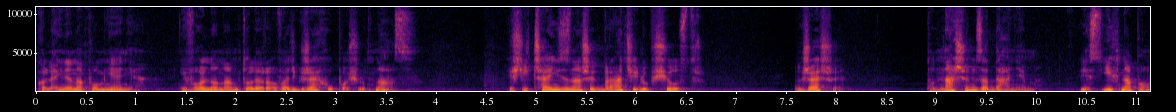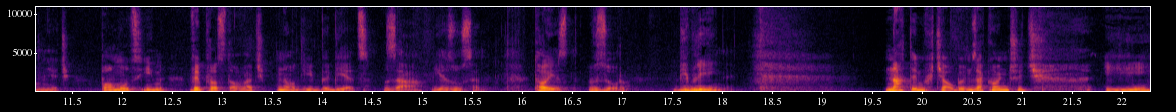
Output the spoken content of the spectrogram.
kolejne napomnienie. Nie wolno nam tolerować grzechu pośród nas. Jeśli część z naszych braci lub sióstr grzeszy, to naszym zadaniem jest ich napomnieć, pomóc im wyprostować nogi, by biec za Jezusem. To jest wzór biblijny. Na tym chciałbym zakończyć i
